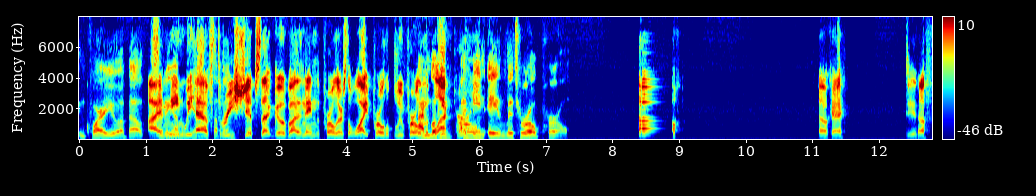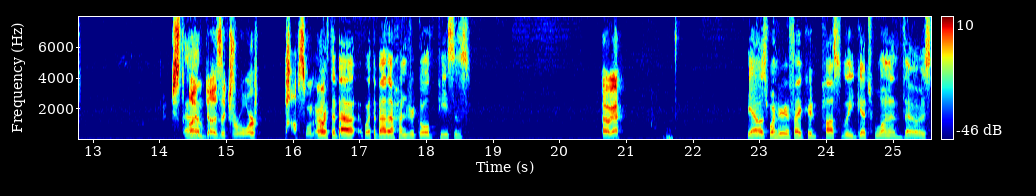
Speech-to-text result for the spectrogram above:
inquire you about. I mean, we have something. three ships that go by the name of the Pearl. There's the White Pearl, the Blue Pearl, and I'm the looking. Black Pearl. I mean, a literal pearl. Oh. Okay. Easy enough. Just Um, undoes a drawer, pops one out. Worth about worth about a hundred gold pieces. Okay. Yeah, I was wondering if I could possibly get one of those.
